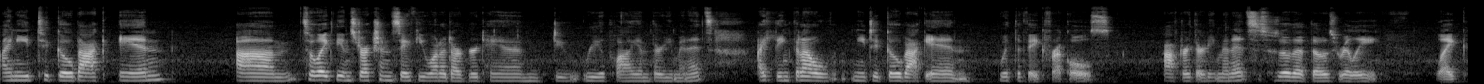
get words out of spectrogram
I need to go back in um, so like the instructions say if you want a darker tan, do reapply in 30 minutes. I think that I'll need to go back in with the fake freckles after 30 minutes so that those really like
